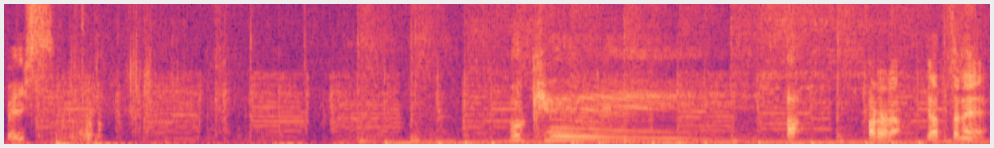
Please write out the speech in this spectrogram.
space. Okay. あ、あらら、やったね。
